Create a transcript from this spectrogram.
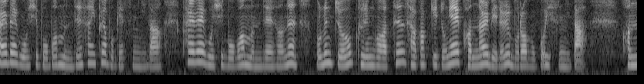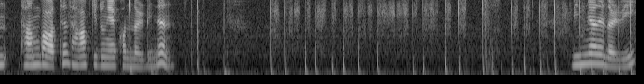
855번 문제 살펴보겠습니다. 855번 문제에서는 오른쪽 그림과 같은 사각기둥의 건널비를 물어보고 있습니다. 건- 다음과 같은 사각기둥의 건널비는 밑면의 넓이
